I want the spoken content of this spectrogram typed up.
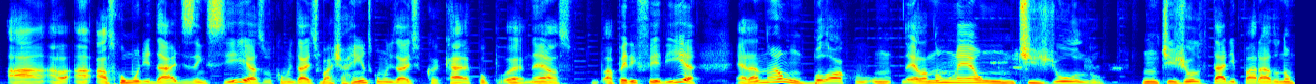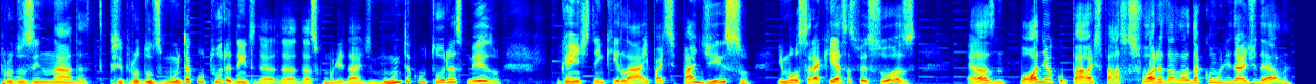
A, a, a, as comunidades em si, as comunidades de baixa renda, comunidades, cara, é, né, as, a periferia, ela não é um bloco, um, ela não é um tijolo, um tijolo que tá ali parado não produzindo nada. Se produz muita cultura dentro da, da, das comunidades, muita cultura mesmo. O que a gente tem que ir lá e participar disso e mostrar que essas pessoas elas podem ocupar espaços fora da, da comunidade dela.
